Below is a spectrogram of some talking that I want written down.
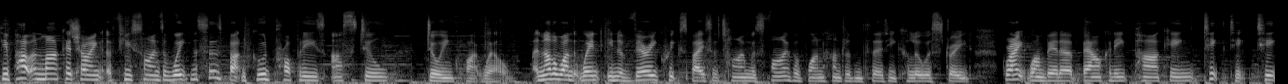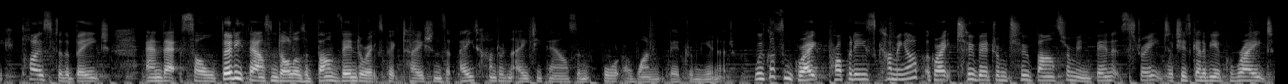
The apartment market showing a few signs of weaknesses, but good properties are still doing quite well. Another one that went in a very quick space of time was 5 of 130 Kallua Street. Great one better, balcony, parking, tick, tick, tick, close to the beach, and that sold $30,000 above vendor expectations at $880,000 for a one bedroom unit. We've got some great properties coming up, a great two bedroom, two bathroom in Bennett Street, which is going to be a great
